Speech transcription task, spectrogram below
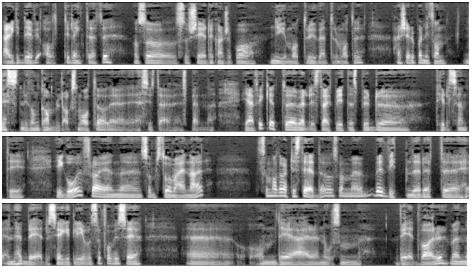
er det ikke det vi alltid lengter etter? Og så, så skjer det kanskje på nye måter, og uventede måter. Her skjer det på en litt sånn, nesten litt sånn gammeldags måte, og det, jeg syns det er spennende. Jeg fikk et uh, veldig sterkt vitnesbyrd uh, tilsendt i, i, går fra en uh, som står meg nær, som hadde vært til stede, og som bevitner et, en hebredelse i eget liv. Og så får vi se om det er noe som vedvarer, men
